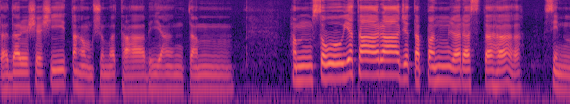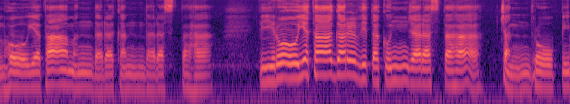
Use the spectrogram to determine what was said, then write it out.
तदर्श शीतांशुमथाभियन्तम् हंसो यथा राजतपञ्जरस्तः सिंहो यथा मन्दरकन्दरस्तः। वीरो यथा गर्वितकुञ्जरस्तः Chandropi.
